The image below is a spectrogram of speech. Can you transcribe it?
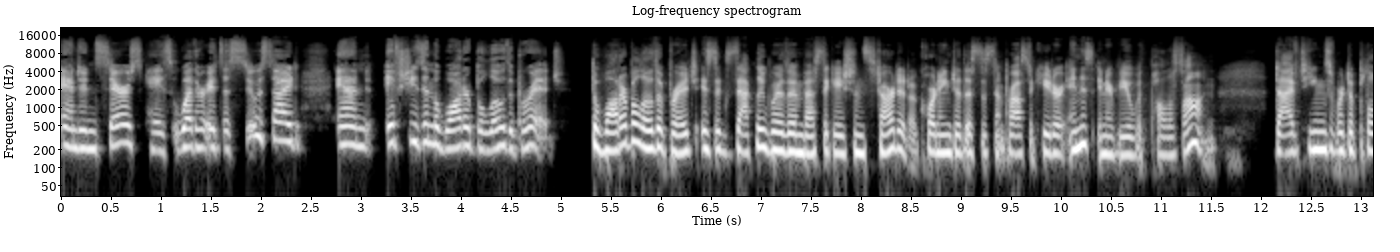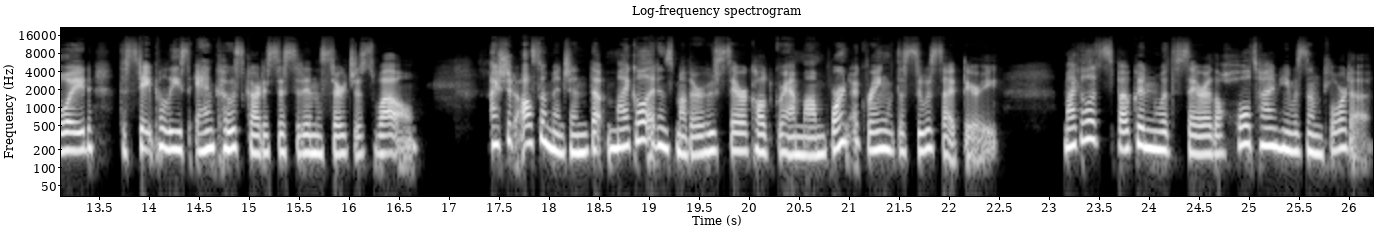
And in Sarah's case, whether it's a suicide and if she's in the water below the bridge. The water below the bridge is exactly where the investigation started, according to the assistant prosecutor in his interview with Paula Zahn. Dive teams were deployed, the state police and Coast Guard assisted in the search as well. I should also mention that Michael and his mother, who Sarah called grandmom, weren't agreeing with the suicide theory. Michael had spoken with Sarah the whole time he was in Florida.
